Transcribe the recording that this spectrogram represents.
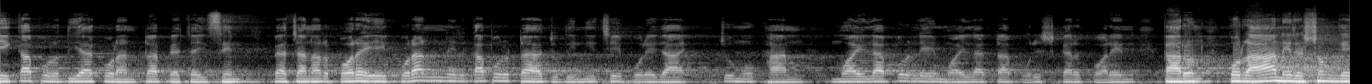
এই কাপড় দিয়া কোরআনটা পেঁচাইছেন। পেঁচানোর পরে এই কোরআনের কাপড়টা যদি নিচে পড়ে যায়, চুমু খান, ময়লা পড়লে ময়লাটা পরিষ্কার করেন। কারণ কোরআনের সঙ্গে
